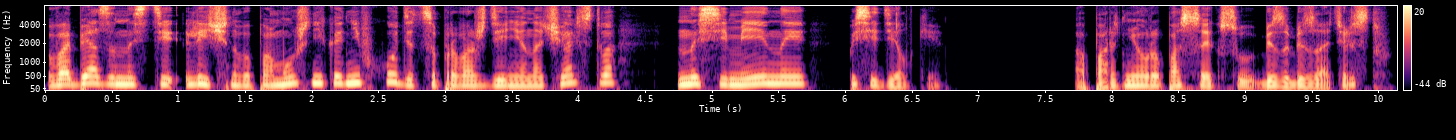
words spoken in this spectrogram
в обязанности личного помощника не входит сопровождение начальства на семейные посиделки. А партнера по сексу без обязательств?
